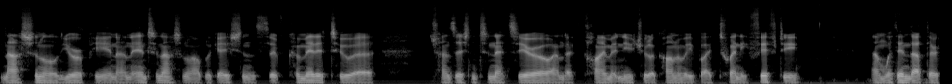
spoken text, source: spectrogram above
national, European, and international obligations, they've committed to a transition to net zero and a climate neutral economy by 2050. And within that, they're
